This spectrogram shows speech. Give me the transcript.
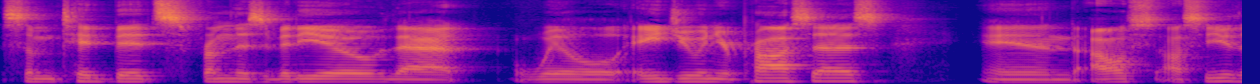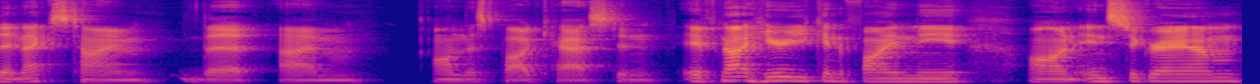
some tidbits from this video that will aid you in your process and I'll I'll see you the next time that I'm on this podcast and if not here you can find me on Instagram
